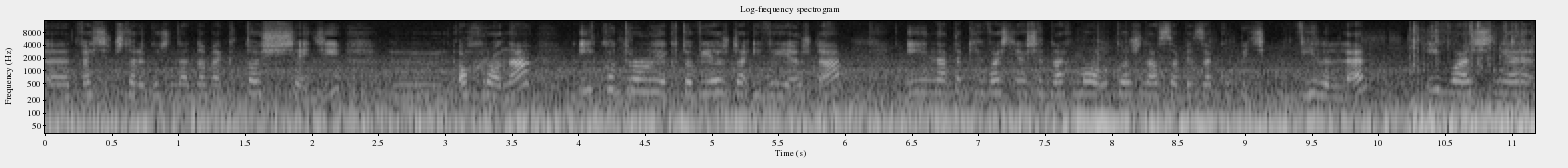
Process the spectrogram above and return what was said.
e, 24 godziny na dobę ktoś siedzi, ochrona i kontroluje kto wjeżdża i wyjeżdża. I na takich właśnie osiedlach można sobie zakupić willę i właśnie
